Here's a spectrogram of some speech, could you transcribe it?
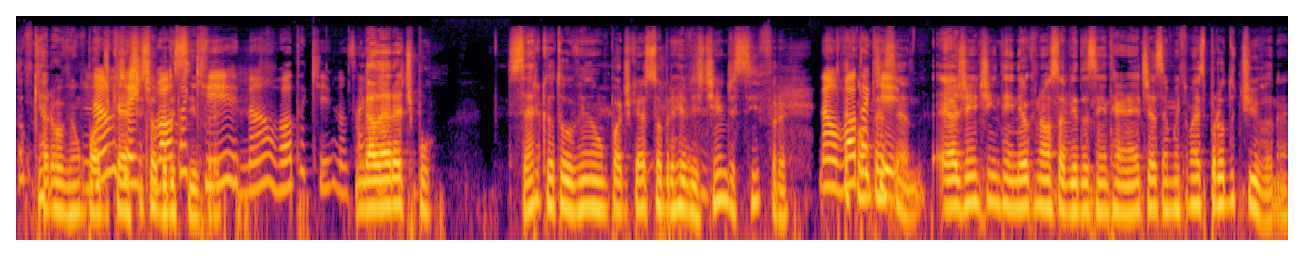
Não quero ouvir um podcast não, gente, sobre volta cifra. aqui. Não, volta aqui. Não sai. A galera, tipo, sério que eu tô ouvindo um podcast sobre revistinha de cifra? Não, tá volta aqui. acontecendo? É, a gente entendeu que nossa vida sem internet ia ser muito mais produtiva, né?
